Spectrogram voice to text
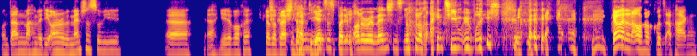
Und dann machen wir die Honorable Mentions, so wie äh, ja, jede Woche. Ich glaube, da bleibt nicht Stand viel jetzt ist bei den. Honorable Mentions nur noch ein Team übrig. Können wir dann auch noch kurz abhaken.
